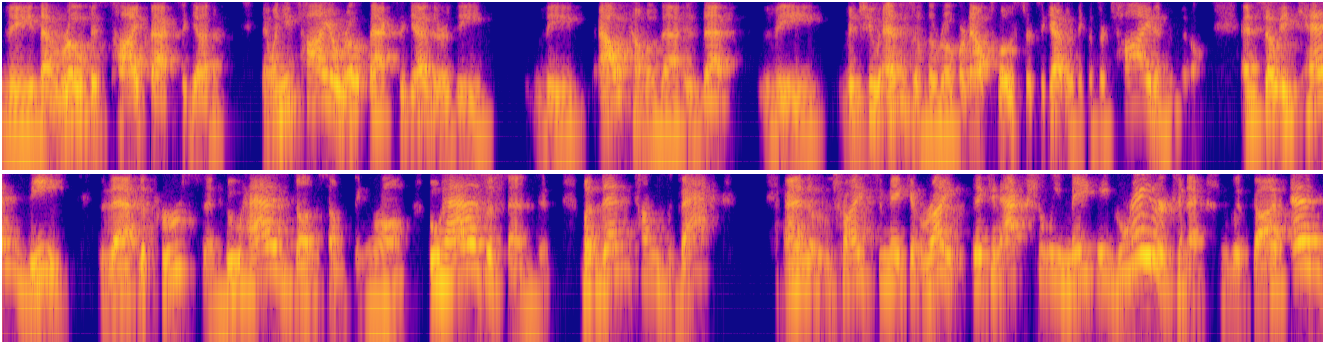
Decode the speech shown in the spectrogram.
the that rope is tied back together. And when you tie a rope back together, the the outcome of that is that the the two ends of the rope are now closer together because they're tied in the middle. And so it can be that the person who has done something wrong, who has offended, but then comes back and tries to make it right, they can actually make a greater connection with God and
